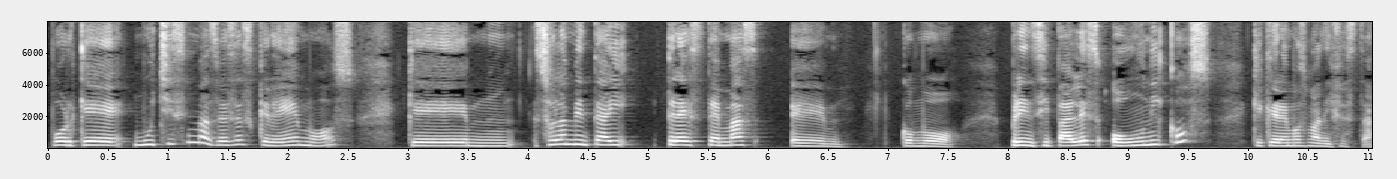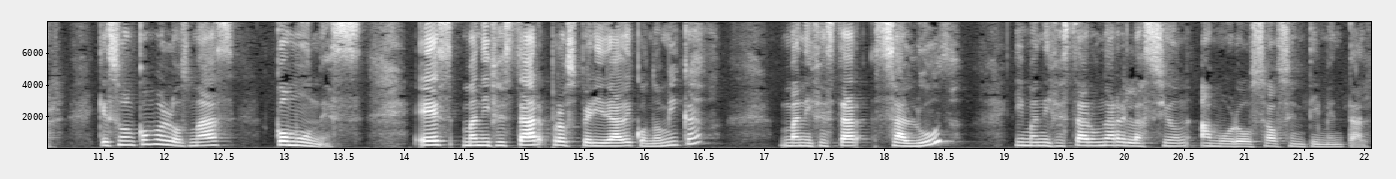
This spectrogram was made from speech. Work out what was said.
porque muchísimas veces creemos que mm, solamente hay tres temas em, como principales o únicos que queremos manifestar, que son como los más comunes. Es manifestar prosperidad económica, manifestar salud y manifestar una relación amorosa o sentimental.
